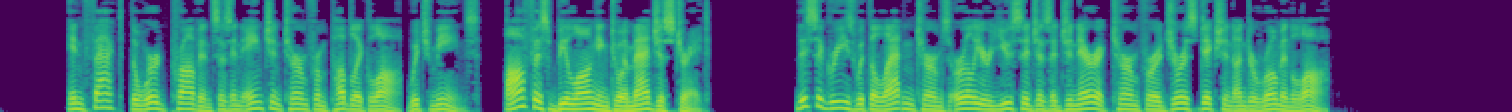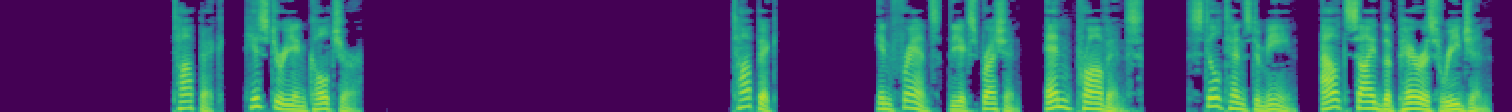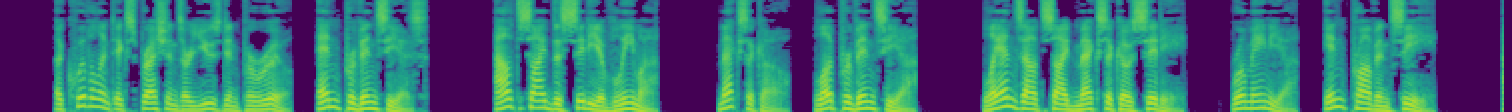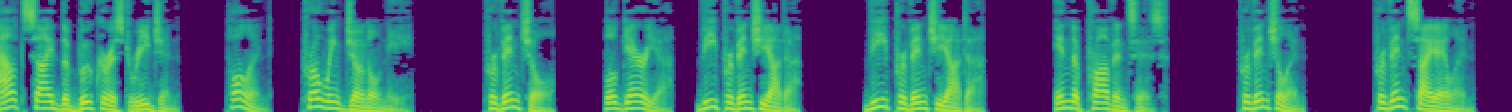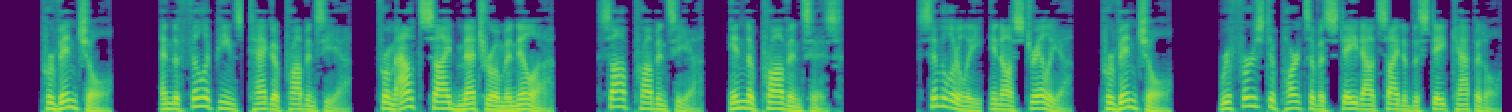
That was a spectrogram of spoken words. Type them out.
In fact, the word province is an ancient term from public law, which means, "...office belonging to a magistrate." This agrees with the Latin term's earlier usage as a generic term for a jurisdiction under Roman law. History and culture In France, the expression, en province, still tends to mean, outside the Paris region, Equivalent expressions are used in Peru, en provincias, outside the city of Lima, Mexico, la provincia, lands outside Mexico City, Romania, in provincie, outside the Bucharest region, Poland, provincialny, provincial, Bulgaria, v provinciata, v provinciata, in the provinces, provincialan, provincialan, provincial, and the Philippines Taga Provincia, from outside Metro Manila, Sa Provincia, in the provinces. Similarly, in Australia, provincial refers to parts of a state outside of the state capital.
